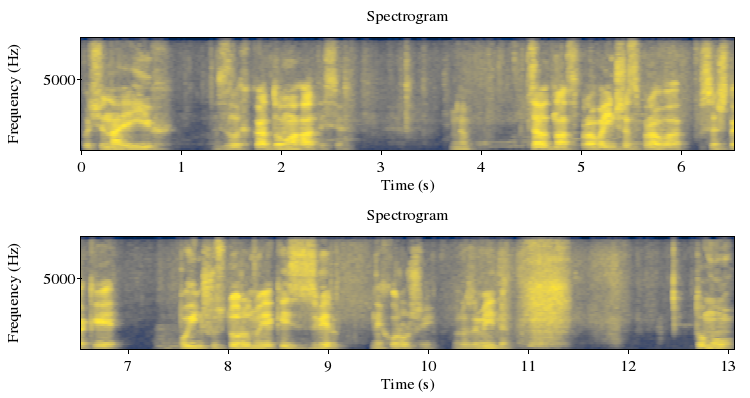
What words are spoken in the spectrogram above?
починає їх злегка домагатися. Це одна справа. Інша справа все ж таки по іншу сторону якийсь звір нехороший. Розумієте? Тому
